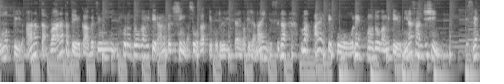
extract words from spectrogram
思っているあなた、まあ、あなたというか別にこの動画を見ているあなた自身がそうだっていうことを言いたいわけじゃないんですが、まあ、あえてこうね、この動画を見ている皆さん自身ですね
